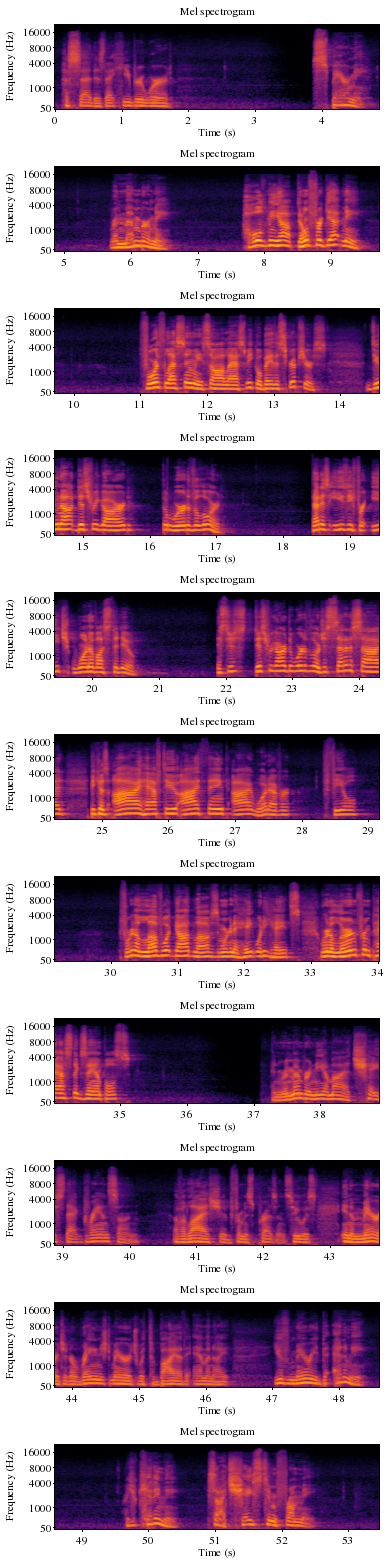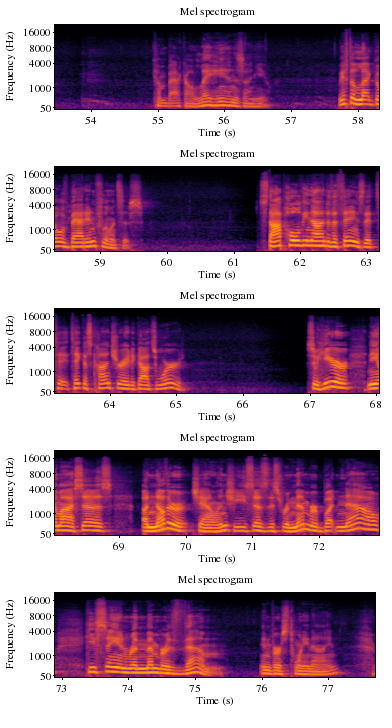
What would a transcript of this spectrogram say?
Hesed is that Hebrew word. Spare me. Remember me. Hold me up. Don't forget me. Fourth lesson we saw last week obey the scriptures. Do not disregard the word of the Lord. That is easy for each one of us to do. Is just disregard the word of the Lord. Just set it aside because I have to, I think, I, whatever, feel. If we're going to love what God loves and we're going to hate what he hates, we're going to learn from past examples. And remember, Nehemiah chased that grandson of Eliashib from his presence, who was in a marriage, an arranged marriage with Tobiah the Ammonite You've married the enemy. Are you kidding me? He said, I chased him from me. Come back, I'll lay hands on you. We have to let go of bad influences. Stop holding on to the things that t- take us contrary to God's word. So here, Nehemiah says another challenge. He says this remember, but now he's saying remember them in verse 29.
